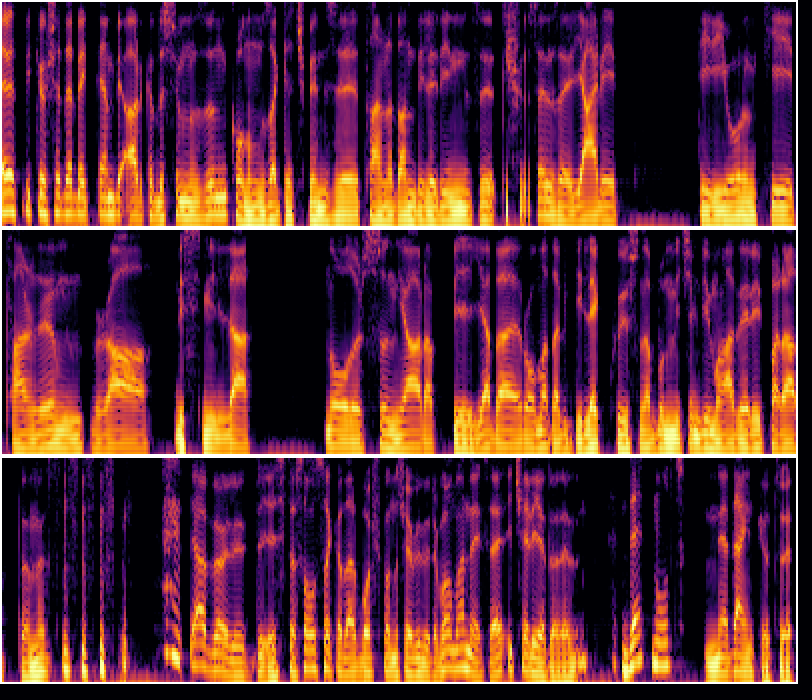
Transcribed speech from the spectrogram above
Evet bir köşede bekleyen bir arkadaşımızın konumuza geçmenizi, Tanrı'dan dilediğinizi düşünsenize. Yani diliyorum ki Tanrım, Ra, Bismillah ne olursun ya Rabbi ya da Roma'da bir dilek kuyusuna bunun için bir maderi para attığını. ya böyle işte sonsuza kadar boş konuşabilirim ama neyse içeriye dönelim. Death Note neden kötü?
